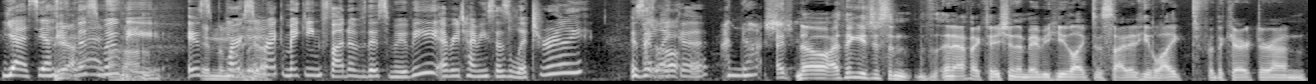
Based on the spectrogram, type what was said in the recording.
Yes, yes, Yeah. In this movie, is In the Parks movie. and Rec making fun of this movie every time he says literally? Is it like a oh, I'm not sure. No, I think he's just an, an affectation that maybe he like decided he liked for the character on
